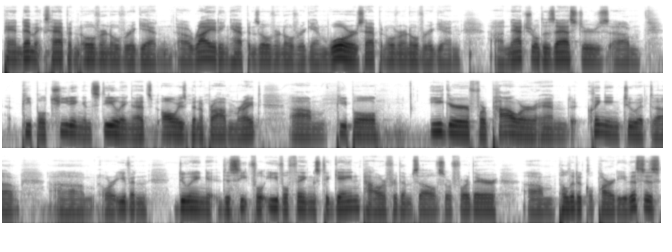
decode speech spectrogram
pandemics happen over and over again. Uh, rioting happens over and over again. Wars happen over and over again. Uh, natural disasters, um, people cheating and stealing, that's always been a problem, right? Um, people eager for power and clinging to it, uh, um, or even doing deceitful, evil things to gain power for themselves or for their um, political party. This is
